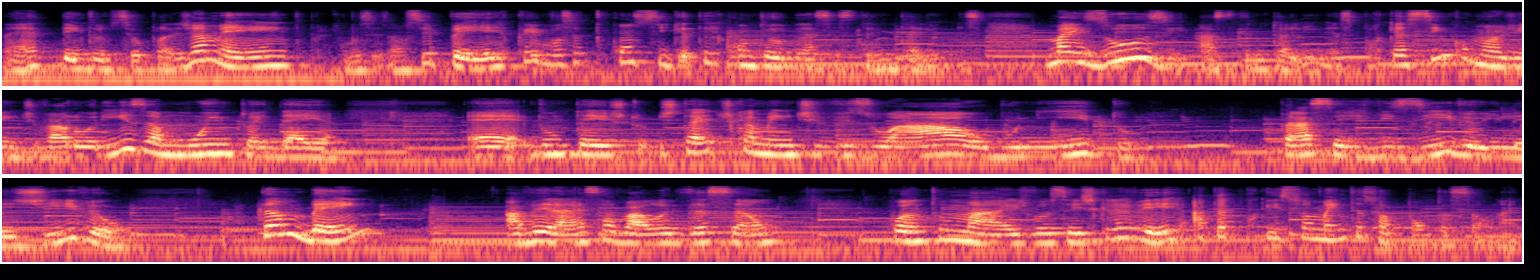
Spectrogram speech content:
né, dentro do seu planejamento, para que você não se perca e você consiga ter conteúdo nessas 30 linhas. Mas use as 30 linhas, porque assim como a gente valoriza muito a ideia é, de um texto esteticamente visual, bonito, para ser visível e legível, também haverá essa valorização quanto mais você escrever, até porque isso aumenta a sua pontuação, né?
